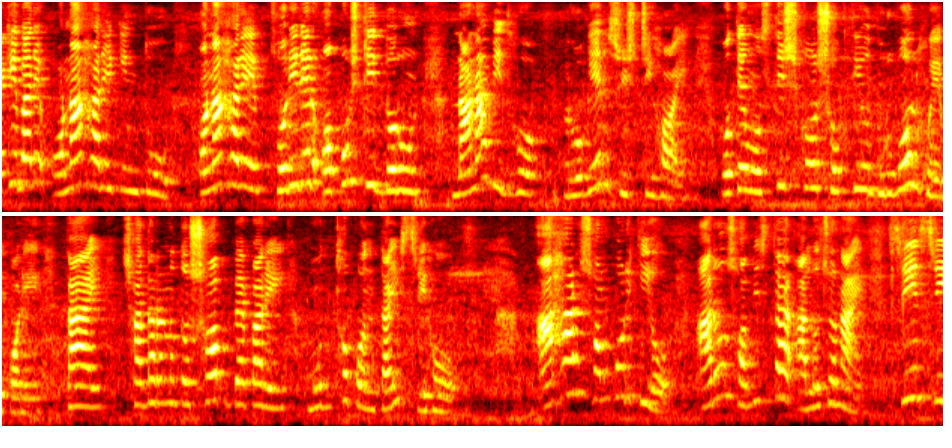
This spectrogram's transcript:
একেবারে অনাহারে কিন্তু, অনাহারে শরীরের অপুষ্টির দরুন নানাবিধ রোগের সৃষ্টি হয়। ওতে মস্তিষ্ক শক্তিও দুর্বল হয়ে পড়ে। তাই সাধারণত সব ব্যাপারেই মধ্যপন্থাই শ্রেহ আহার সম্পর্কীয় আরও সবিস্তার আলোচনায় শ্রী শ্রী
